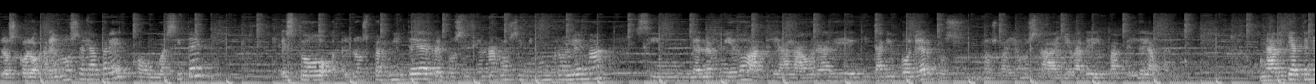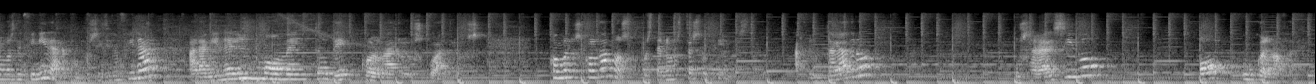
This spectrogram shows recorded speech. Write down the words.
Los colocaremos en la pared con tape. Esto nos permite reposicionarlos sin ningún problema, sin tener miedo a que a la hora de quitar y poner pues nos vayamos a llevar el papel de la pared. Una vez ya tenemos definida la composición final, ahora viene el momento de colgar los cuadros. ¿Cómo los colgamos? Pues tenemos tres opciones. Hacer un taladro, usar adhesivo o un colgafácil.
